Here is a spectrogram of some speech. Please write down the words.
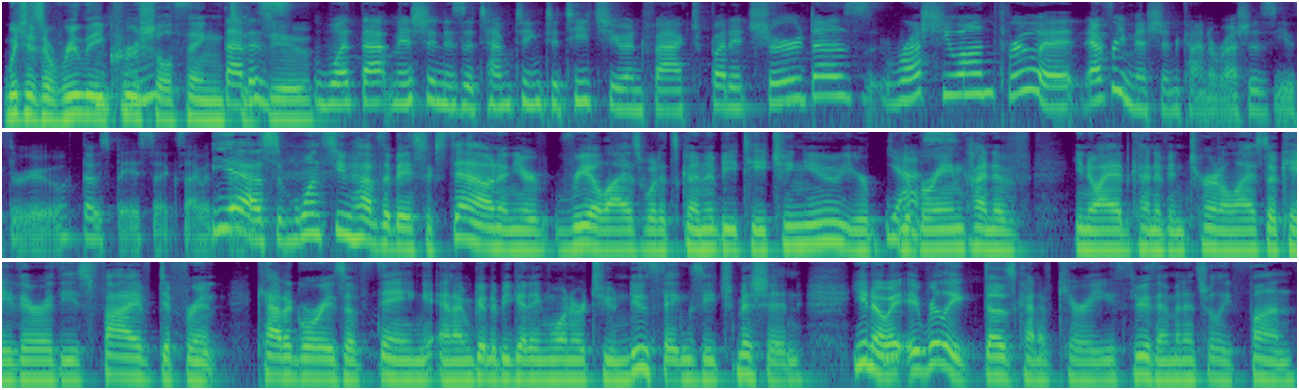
which is a really crucial thing Mm-hmm. That to is do. what that mission is attempting to teach you, in fact, but it sure does rush you on through it. Every mission kind of rushes you through those basics, I would say. Yeah, so once you have the basics down and you realize what it's going to be teaching you, your your brain kind of, you know, I had kind of internalized, okay, there are these five different categories of thing and I'm going to be getting one or two new things each mission. You know, it, it really does kind of carry you through them and it's really fun.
